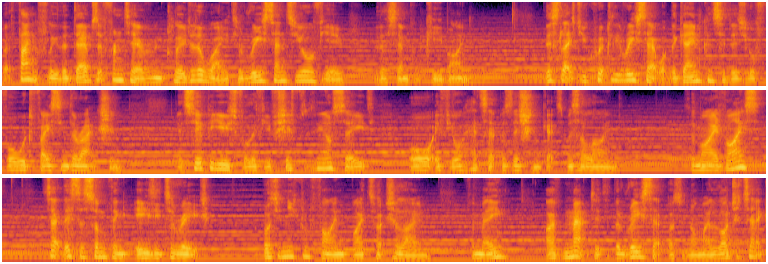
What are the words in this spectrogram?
But thankfully, the devs at Frontier have included a way to recenter your view with a simple keybind. This lets you quickly reset what the game considers your forward facing direction. It's super useful if you've shifted in your seat or if your headset position gets misaligned. So, my advice set this as something easy to reach, a button you can find by touch alone. For me, I've mapped it to the reset button on my Logitech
